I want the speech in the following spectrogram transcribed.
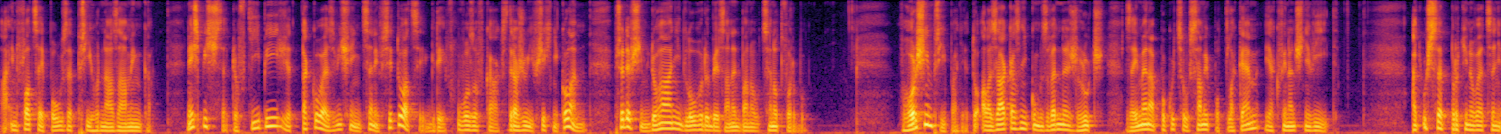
a inflace je pouze příhodná záminka. Nejspíš se dovtípí, že takové zvýšení ceny v situaci, kdy v uvozovkách zdražují všichni kolem, především dohání dlouhodobě zanedbanou cenotvorbu. V horším případě to ale zákazníkům zvedne žluč, zejména pokud jsou sami pod tlakem, jak finančně výjít. Ať už se proti nové ceně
